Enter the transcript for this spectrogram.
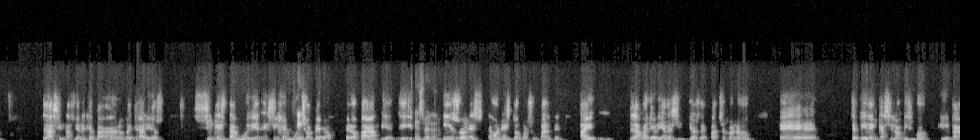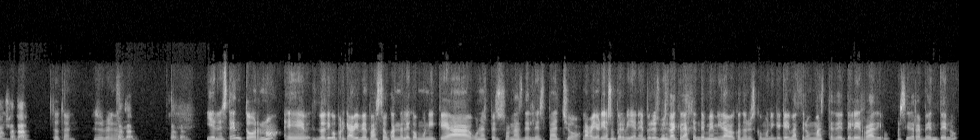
las asignaciones que pagan a los becarios sí que están muy bien. Exigen mucho, pero, pero pagan bien. Y, es verdad. Y eso es honesto por su parte. Hay la mayoría de sitios, despachos o no, eh, te piden casi lo mismo y pagan fatal. Total, eso es verdad. Fatal, fatal. Y en este entorno, eh, lo digo porque a mí me pasó cuando le comuniqué a algunas personas del despacho, la mayoría súper bien, ¿eh? pero es verdad que la gente me miraba cuando les comuniqué que iba a hacer un máster de tele y radio, así de repente, ¿no?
